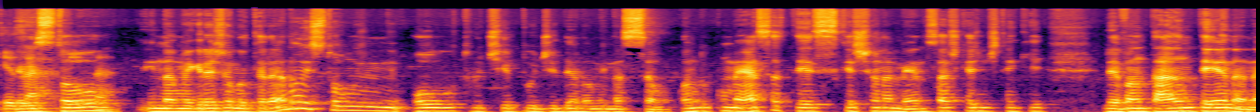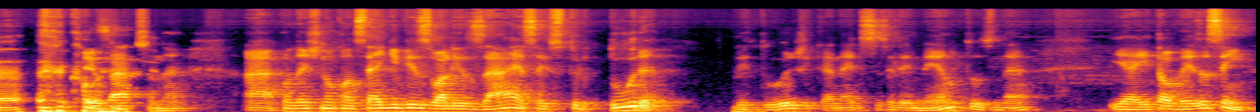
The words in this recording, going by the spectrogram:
Exato, eu estou né? numa igreja luterana ou estou em outro tipo de denominação? Quando começa a ter esses questionamentos, acho que a gente tem que levantar a antena, né? Exato, gente... né? ah, quando a gente não consegue visualizar essa estrutura litúrgica, né, desses elementos, né, e aí talvez assim,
